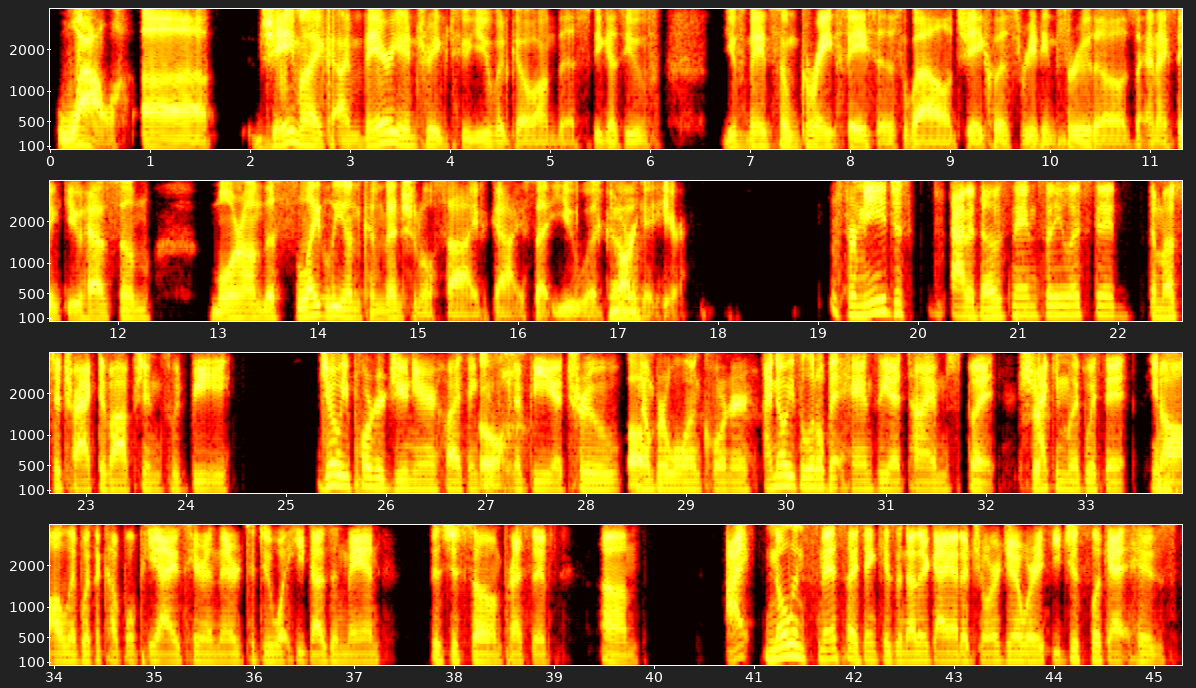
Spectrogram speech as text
Wow. Uh, J Mike, I'm very intrigued who you would go on this because you've you've made some great faces while Jake was reading through those. And I think you have some more on the slightly unconventional side, guys, that you would target here. For me, just out of those names that he listed, the most attractive options would be Joey Porter Jr., who I think oh. is going to be a true oh. number one corner. I know he's a little bit handsy at times, but sure. I can live with it. You know, I'll live with a couple PIs here and there to do what he does. And man, is just so impressive. Um, I Nolan Smith, I think, is another guy out of Georgia where if you just look at his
